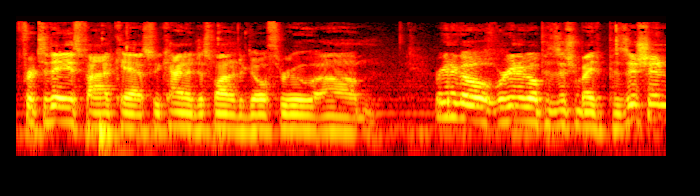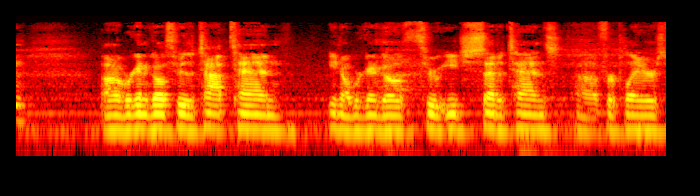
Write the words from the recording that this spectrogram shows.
for today's podcast, we kind of just wanted to go through. Um, we're gonna go. We're gonna go position by position. Uh, we're gonna go through the top ten. You know, we're gonna go through each set of tens uh, for players,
